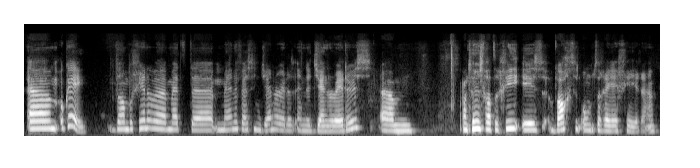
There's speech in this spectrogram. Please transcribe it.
Oké, okay. dan beginnen we met de manifesting generators en de generators. Want hun strategie is wachten om te reageren.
